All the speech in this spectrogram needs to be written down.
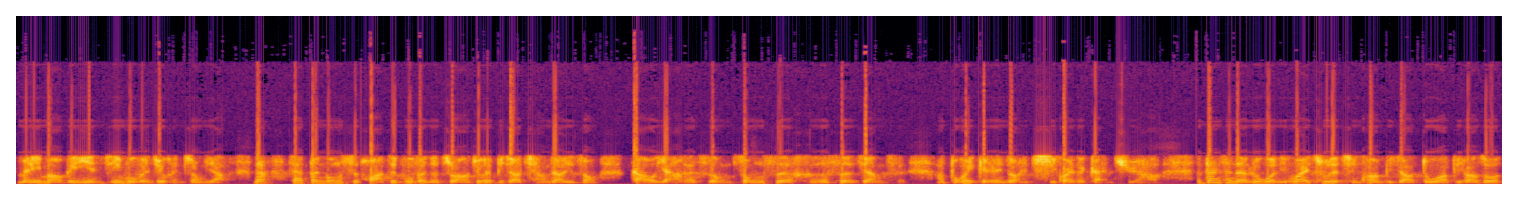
眉毛跟眼睛部分就很重要。那在办公室化这部分的妆，就会比较强调一种高雅的这种棕色、褐色这样子啊，不会给人一种很奇怪的感觉哈。但是呢，如果你外出的情况比较多啊，比方说。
